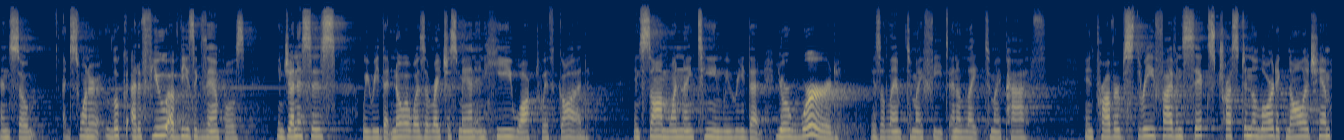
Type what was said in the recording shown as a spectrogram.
and so I just want to look at a few of these examples. In Genesis, we read that Noah was a righteous man and he walked with God. In Psalm 119, we read that your word is a lamp to my feet and a light to my path. In Proverbs 3 5 and 6, trust in the Lord, acknowledge him,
